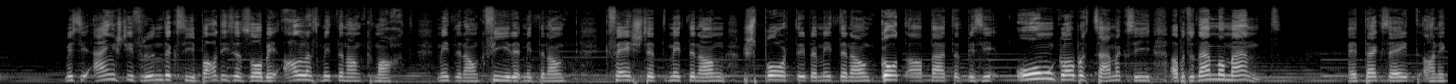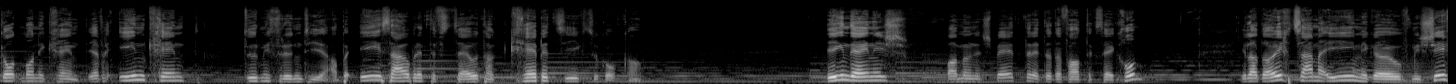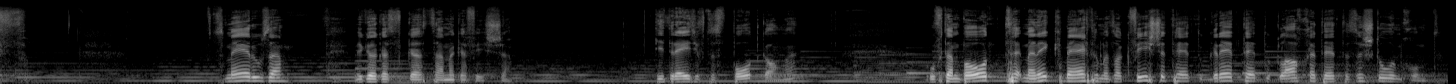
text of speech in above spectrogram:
wir waren engste Freunde, so, wir haben alles miteinander gemacht, miteinander gefeiert, miteinander gefestet, miteinander Sport getrieben, miteinander Gott arbeitet. Wir waren unglaublich zusammen. Aber zu dem Moment hat er gesagt, habe ich Gott noch nicht kennt. Ich habe ihn kennt durch meinen Freund hier. Aber ich selber hat erzählt, habe keine Beziehung zu Gott gehabt. Irgendwann, ein paar Monate später, hat der Vater gesagt, komm, ich lade euch zusammen ein, wir gehen auf mein Schiff, aufs Meer raus, wir gehen zusammen fischen. Die drei sind auf das Boot gegangen. Auf dem Boot hat man nicht gemerkt, wenn man so gefischt hat und geredet hat und gelacht hat, dass ein Sturm kommt.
